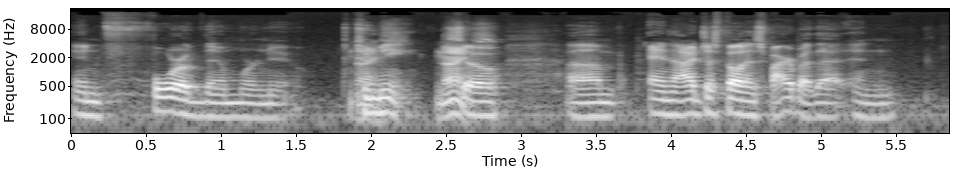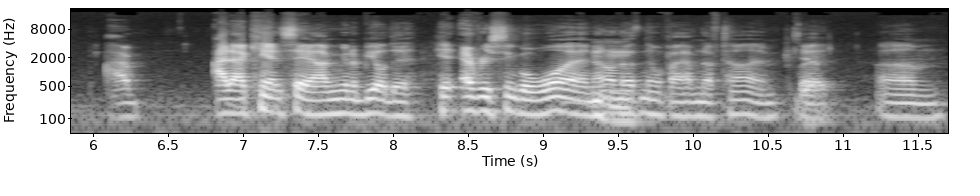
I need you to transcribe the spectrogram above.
and four of them were new to Nice. me. Nice. So, um, and I just felt inspired by that, and I, I, I can't say I'm going to be able to hit every single one. I don't know, know if I have enough time, Mm-hmm. Yeah. but um,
